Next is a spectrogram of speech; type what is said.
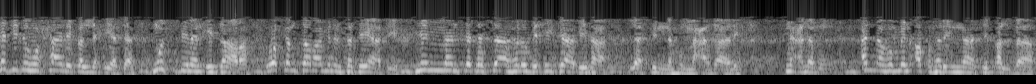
تجده حالقا لحيته مسبلا إزاره. وكم ترى من الفتيات ممن تتساهل بحجابها لكنهم مع ذلك نعلم أنهم من أطهر الناس قلبا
